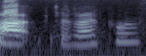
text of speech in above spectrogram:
Fuck, did I pause?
